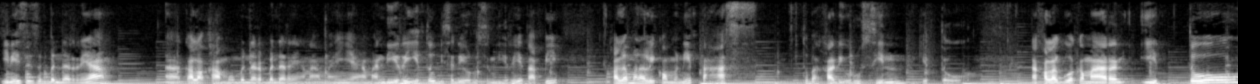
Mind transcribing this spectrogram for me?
ini sih sebenarnya uh, kalau kamu benar-benar yang namanya mandiri itu bisa diurus sendiri, tapi kalau melalui komunitas itu bakal diurusin gitu. Nah kalau gue kemarin itu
